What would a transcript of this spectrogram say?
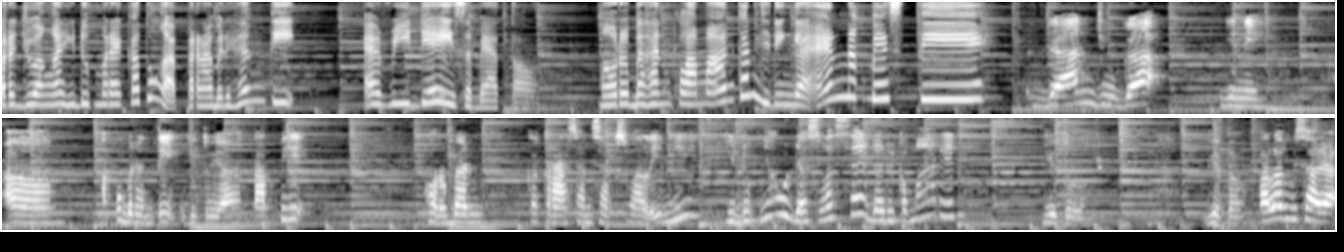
perjuangan hidup mereka tuh nggak pernah berhenti every day is a battle. Mau rebahan kelamaan kan jadi nggak enak, Besti. Dan juga gini, uh, aku berhenti gitu ya, tapi korban kekerasan seksual ini hidupnya udah selesai dari kemarin, gitu loh. Gitu. Kalau misalnya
